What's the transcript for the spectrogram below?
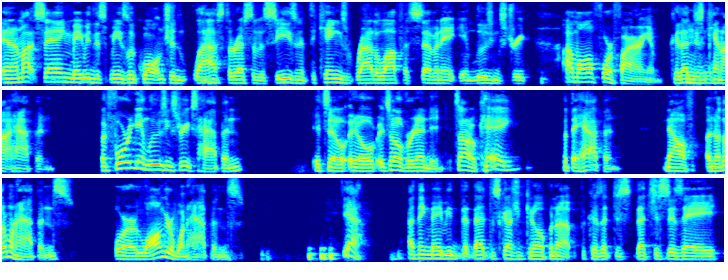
And I'm not saying maybe this means Luke Walton should last the rest of the season. If the Kings rattle off a seven, eight game losing streak, I'm all for firing him because that just Mhm. cannot happen. But four game losing streaks happen. It's o- it, it's over and ended. It's not okay, but they happen. Now, if another one happens or a longer one happens, yeah, I think maybe that, that discussion can open up because that just that just is a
